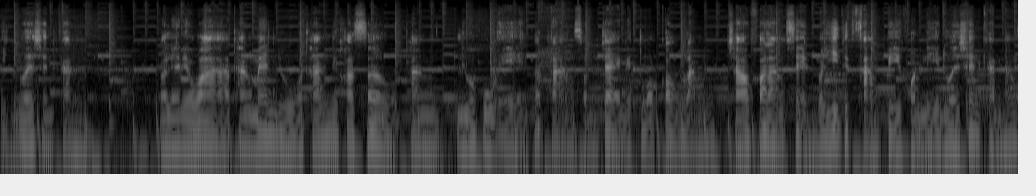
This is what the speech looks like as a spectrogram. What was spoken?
อีกด้วยเช่นกัน ก็เรียกได้ว่าทั้งแมนยูทั้งนิวคาสเซิลทั้งลิเวอร์พูลเองก็ต่างสนใจในตัวกองหลังชาวฝรั่งเศสวัย23 ปีคนนี้ด้วยเช่นกันทั้ง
